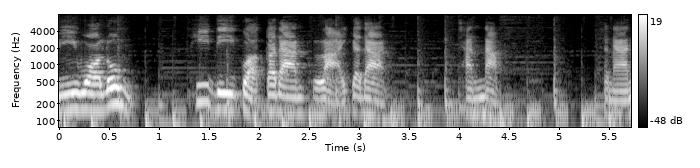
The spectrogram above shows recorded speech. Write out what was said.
มีวอลลุ่มที่ดีกว่ากระดานหลายกระดาน ชั้นนำฉะนั้น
